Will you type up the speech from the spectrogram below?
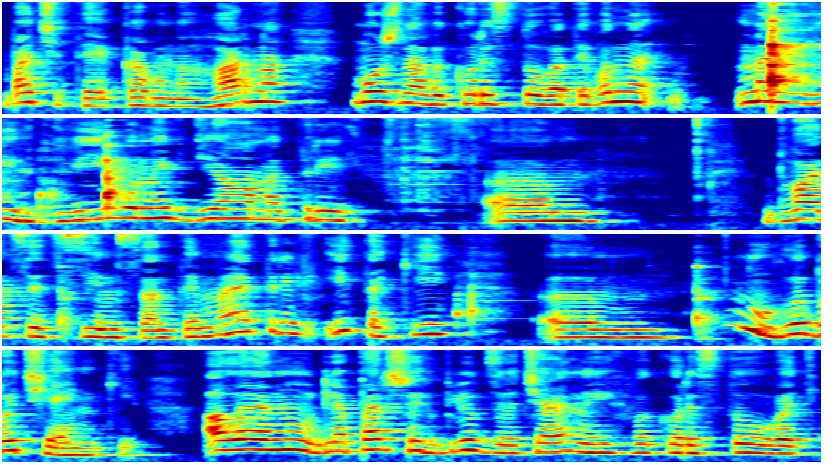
Бачите, яка вона гарна. Можна використовувати. Вони, в мене їх дві, вони в діаметрі ем, 27 сантиметрів і такі ем, ну, глибоченькі. Але ну, для перших блюд, звичайно, їх використовувати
